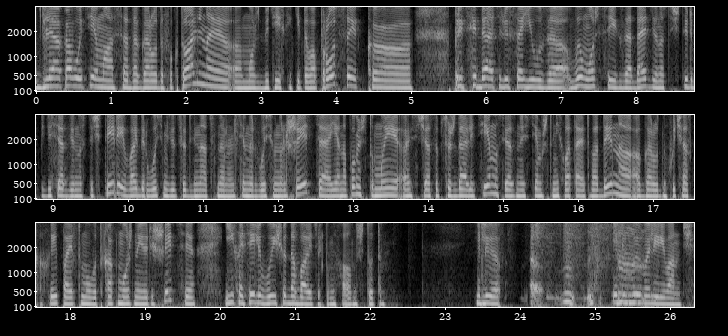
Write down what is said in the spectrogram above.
для кого тема садогородов актуальная, э, может быть, есть какие-то вопросы к председателю Союза, вы можете их задать 94 50 94, Вайбер 8 912 007 08 06. Я напомню, что мы э, сейчас обсуждали тему, связанную с тем, что не хватает воды на огородных участках, и поэтому вот как можно ее решить, и хотели вы еще добавить, Ольга Михайловна, что-то? Или, или вы, Валерий Иванович?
